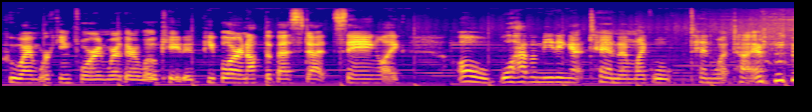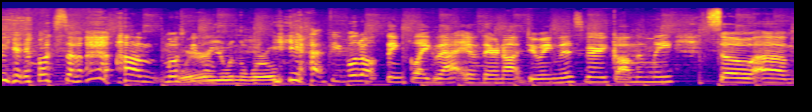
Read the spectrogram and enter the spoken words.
who I'm working for and where they're located. People are not the best at saying like, oh, we'll have a meeting at 10. I'm like, well, 10 what time, you know? So um, most Where people. are you in the world? Yeah, people don't think like that if they're not doing this very commonly. So um,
